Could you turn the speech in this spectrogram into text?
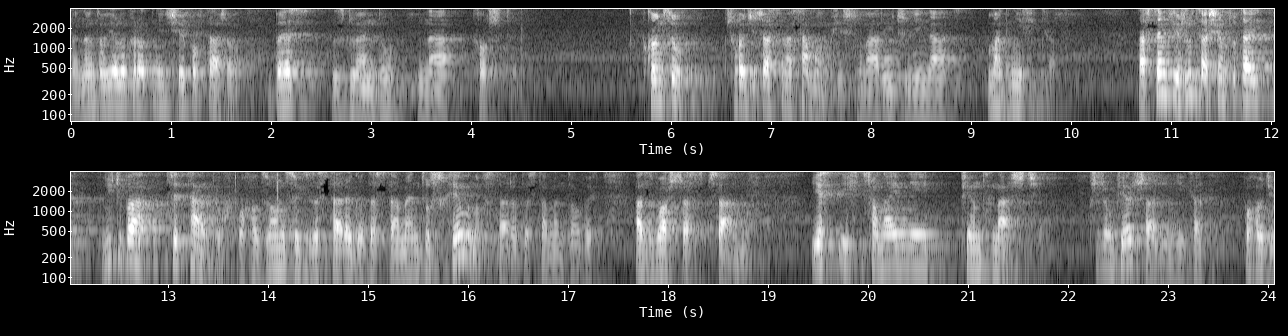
będę to wielokrotnie dzisiaj powtarzał, bez względu na koszty. W końcu przychodzi czas na samą pieśń Marii, czyli na Magnifikat. Na wstępie rzuca się tutaj liczba cytatów pochodzących ze Starego Testamentu, z hymnów starotestamentowych, a zwłaszcza z psalmów. Jest ich co najmniej 15. Przy czym pierwsza linijka pochodzi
